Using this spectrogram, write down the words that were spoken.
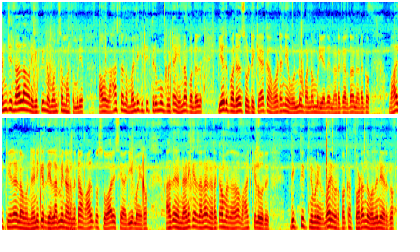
அஞ்சு நாளில் அவனை எப்படி நான் மனசை மாற்ற முடியும்? அவன் லாஸ்ட் அந்த மல்லிக்கிட்டே திரும்ப போயிட்டா என்ன பண்ணுறது ஏது பண்ணுறதுன்னு சொல்லிட்டு கேட்க உடனே ஒன்றும் பண்ண முடியாது. நடக்கிறதா நடக்கும். வாழ்க்கையில் நம்ம நினைக்கிறது எல்லாமே நடந்துட்டால் வாழ்க்கை சுவாரஸ்யம் அதிகமாயிரும். அது நினைக்கிறதெல்லாம் நடக்காமல் இருந்தால் வாழ்க்கையில் ஒரு திக் திக் நிமிடங்கள் மாதிரி ஒரு பக்கம் தொடர்ந்து வந்துனே இருக்கும்.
